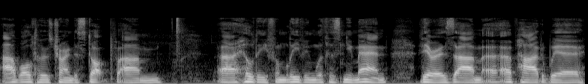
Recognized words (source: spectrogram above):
uh, Walter was trying to stop um uh, Hildy from leaving with his new man. There is um a, a part where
